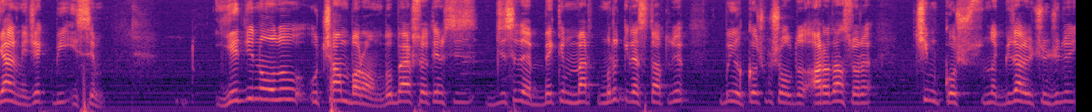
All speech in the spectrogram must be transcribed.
gelmeyecek bir isim. Yedinoğlu Uçan Baron. Bu Berksoy temsilcisi de Bekim Mert Mırık ile start alıyor. Bu yıl koşmuş olduğu aradan sonra çim koşusunda güzel üçüncülüğü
